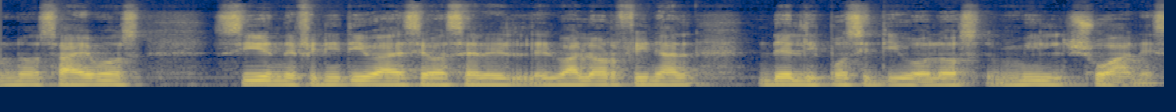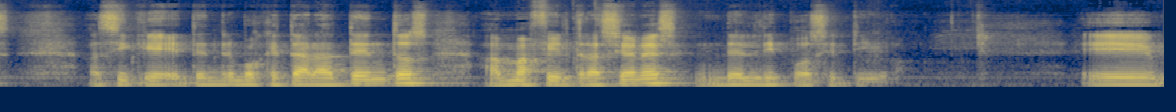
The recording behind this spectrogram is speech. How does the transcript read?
no, sabemos si en definitiva ese va a ser el, el valor final del dispositivo, los mil yuanes. Así que tendremos que estar atentos a más filtraciones del dispositivo. Eh,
